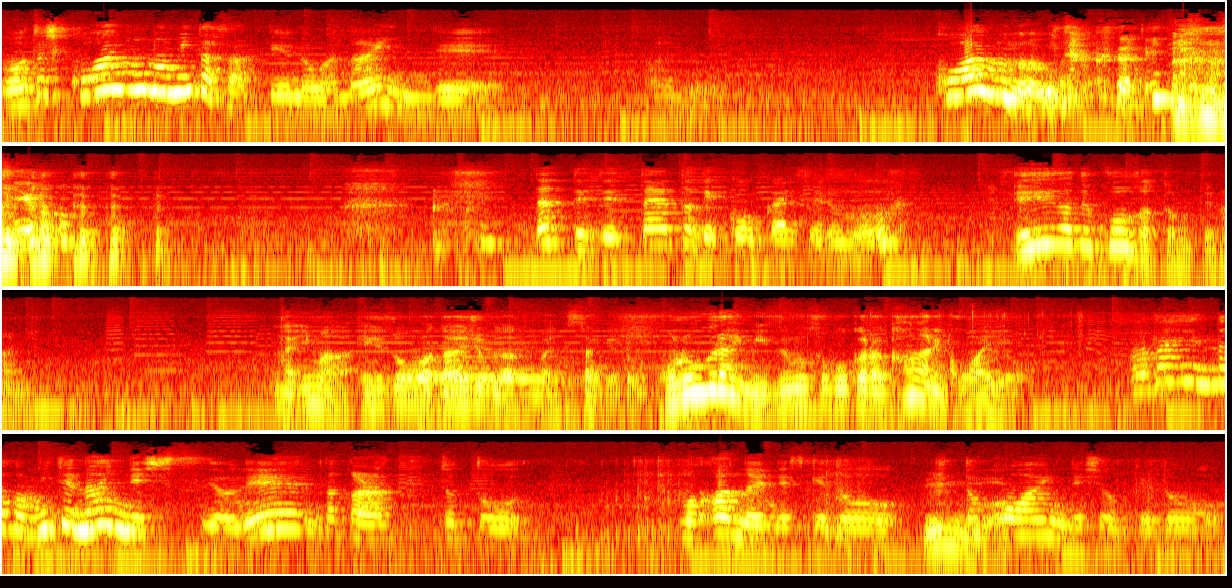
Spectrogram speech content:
私怖いもの見たさっていうのがないんであの怖いものを見たくないんですよ。だって絶対後で後悔するもん。映画で怖かったのって何？今映像は大丈夫だとか言ってたけどこのぐらい水の底からかなり怖いよ。私なんか見てないんですよね。だからちょっとわかんないんですけどきっと怖いんでしょうけど。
